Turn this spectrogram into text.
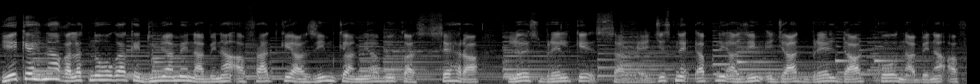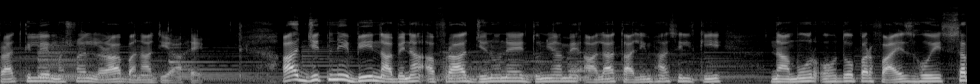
یہ کہنا غلط نہ ہوگا کہ دنیا میں نابینا افراد کی عظیم کامیابیوں کا سہرا لوئس بریل کے سر ہے، جس نے اپنی عظیم ایجاد بریل ڈاٹ کو نابینا افراد کے لیے مشغل لڑا بنا دیا ہے۔ آج جتنی بھی نابینا افراد جنہوں نے دنیا میں اعلیٰ تعلیم حاصل کی، نامور عہدوں پر فائز ہوئی، سب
